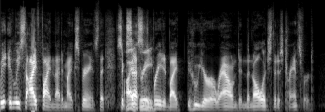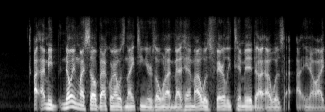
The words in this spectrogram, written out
At least I find that in my experience that success is breeded by who you're around and the knowledge that is transferred. I, mean, knowing myself back when I was 19 years old when I met him, I was fairly timid. I, I was, I, you know, I,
